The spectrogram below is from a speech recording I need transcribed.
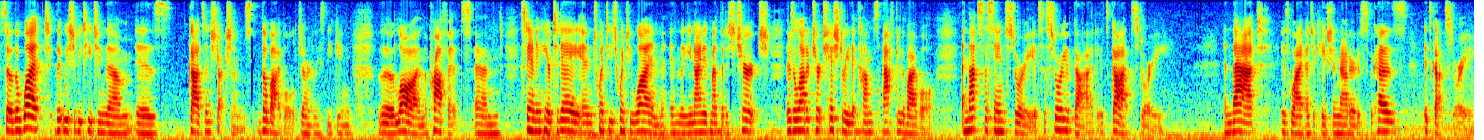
So, the what that we should be teaching them is God's instructions, the Bible, generally speaking, the law and the prophets. And standing here today in 2021 in the United Methodist Church, there's a lot of church history that comes after the Bible and that's the same story. It's the story of God, it's God's story. And that is why education matters, because it's God's story.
